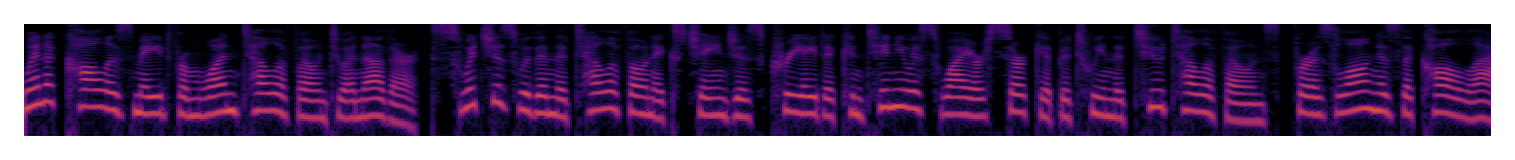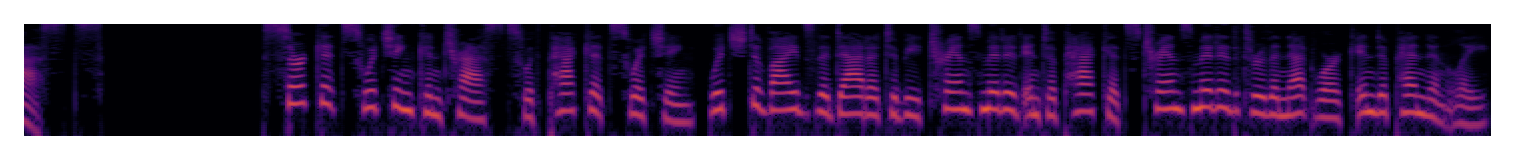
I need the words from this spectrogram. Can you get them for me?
When a call is made from one telephone to another, switches within the telephone exchanges create a continuous wire circuit between the two telephones, for as long as the call lasts. Circuit switching contrasts with packet switching, which divides the data to be transmitted into packets transmitted through the network independently.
